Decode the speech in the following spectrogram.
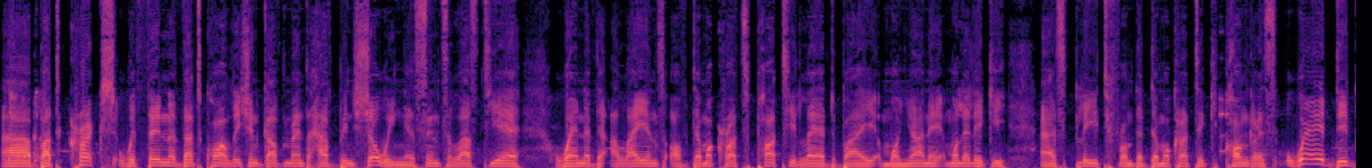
uh, but cracks within that coalition government have been showing uh, since last year when the Alliance of Democrats Party led by Monyane Moleleki uh, split from the Democratic Congress. Where did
